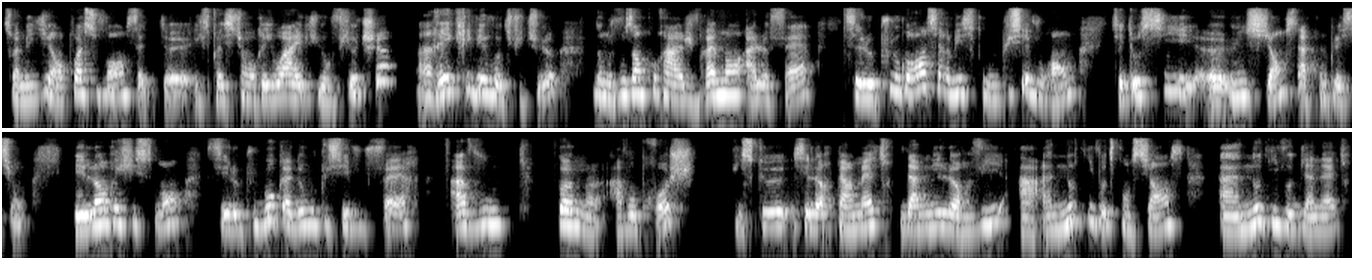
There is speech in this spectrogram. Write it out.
Swamiji emploie souvent cette euh, expression « rewrite your future », Hein, réécrivez votre futur. Donc, je vous encourage vraiment à le faire. C'est le plus grand service que vous puissiez vous rendre. C'est aussi euh, une science, la complétion. Et l'enrichissement, c'est le plus beau cadeau que vous puissiez vous faire à vous comme à vos proches, puisque c'est leur permettre d'amener leur vie à un autre niveau de conscience, à un autre niveau de bien-être.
